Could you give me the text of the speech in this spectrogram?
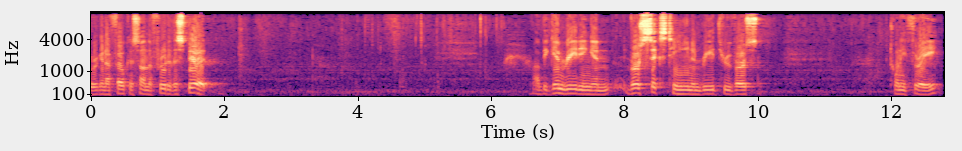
we're going to focus on the fruit of the Spirit. I'll begin reading in verse 16 and read through verse 23.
